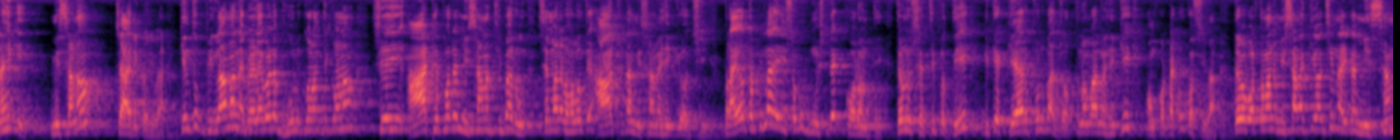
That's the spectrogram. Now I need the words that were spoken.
ନାହିଁ କି ମିଶାଣ ଚାରି କରିବା କିନ୍ତୁ ପିଲାମାନେ ବେଳେବେଳେ ଭୁଲ କରନ୍ତି କ'ଣ ସେଇ ଆଠ ପରେ ମିଶାଣ ଥିବାରୁ ସେମାନେ ଭାବନ୍ତି ଆଠଟା ମିଶାଣ ହେଇକି ଅଛି ପ୍ରାୟତଃ ପିଲା ଏଇସବୁ ମିଷ୍ଟେକ୍ କରନ୍ତି ତେଣୁ ସେଥିପ୍ରତି ଟିକେ କେୟାରଫୁଲ୍ ବା ଯତ୍ନବାନ ହେଇକି ଅଙ୍କଟାକୁ କଷିବା ତେବେ ବର୍ତ୍ତମାନ ମିଶାଣ କିଏ ଅଛି ନା ଏଇଟା ମିଶାଣ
